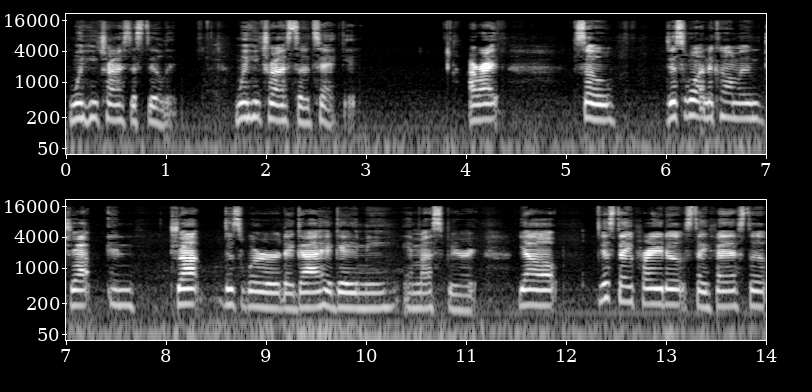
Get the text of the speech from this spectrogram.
when he tries to steal it when he tries to attack it. All right. So just wanting to come and drop and drop this word that God had gave me in my spirit. Y'all just stay prayed up, stay fast up.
